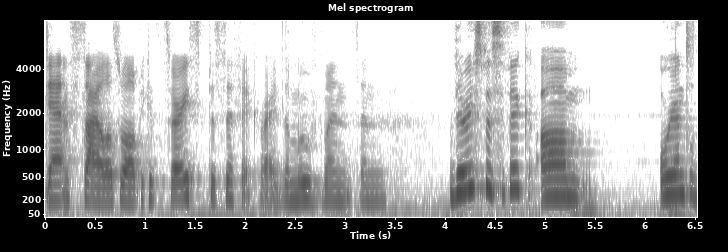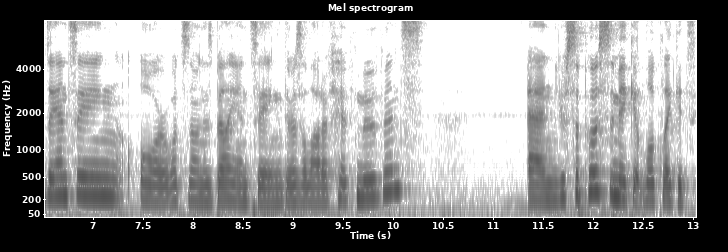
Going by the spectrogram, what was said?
dance style as well because it's very specific, right? The movements and very specific. Um, Oriental dancing, or what's known as belly dancing, there's a lot of hip movements And you're supposed to make it look like it's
